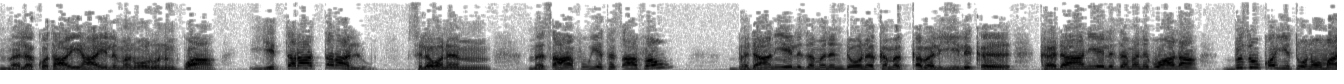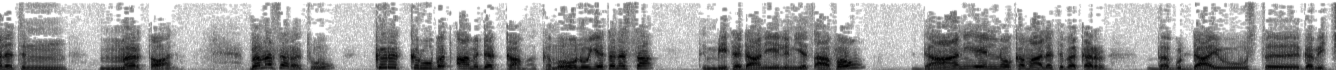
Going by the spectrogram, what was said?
መለኮታዊ ኀይል መኖሩን እንኳ ይጠራጠራሉ። ስለሆነም መጽሐፉ የተጻፈው በዳንኤል ዘመን እንደሆነ ከመቀበል ይልቅ ከዳንኤል ዘመን በኋላ ብዙ ቆይቶ ነው ማለትን መርጠዋል። በመሠረቱ ክርክሩ በጣም ደካማ ከመሆኑ የተነሣ ትንቢተ ዳንኤልን የጻፈው ዳንኤል ነው ከማለት በቀር በጉዳዩ ውስጥ ገብቼ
